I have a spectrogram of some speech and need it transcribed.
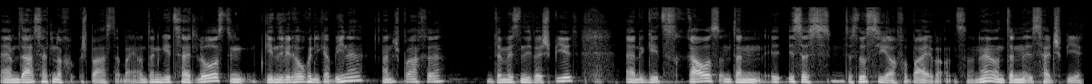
ähm, da ist halt noch Spaß dabei. Und dann geht's halt los, dann gehen sie wieder hoch in die Kabine, Ansprache, dann wissen sie, wer spielt, äh, dann geht's raus und dann ist das, das Lustige auch vorbei bei uns, so, ne? Und dann ist halt Spiel.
